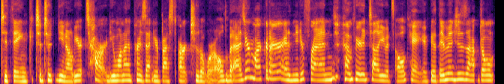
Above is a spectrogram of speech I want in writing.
to think, to, to you know, it's hard. You want to present your best art to the world. But as your marketer and your friend, I'm here to tell you it's okay. If the images don't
